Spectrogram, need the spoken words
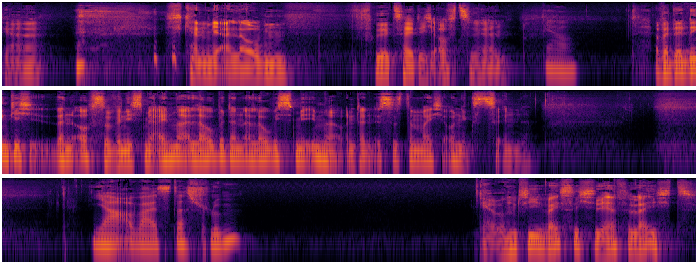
Ja, ich kann mir erlauben, frühzeitig aufzuhören. Ja. Aber da denke ich dann auch so, wenn ich es mir einmal erlaube, dann erlaube ich es mir immer. Und dann ist es, dann mache ich auch nichts zu Ende. Ja, aber ist das schlimm? Ja, irgendwie weiß ich, ja, vielleicht.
